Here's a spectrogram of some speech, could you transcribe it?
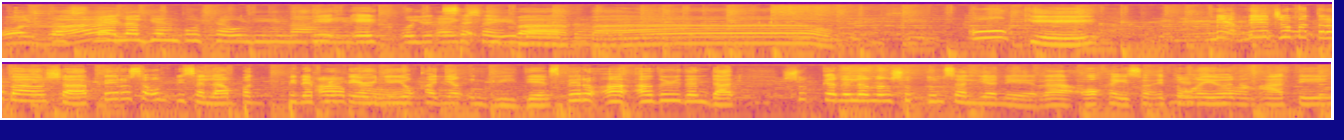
All Tapos lalagyan po siya uli ng May egg ulit egg sa, ibabaw. Okay. Me- medyo matrabaho siya, pero sa umpisa lang, pag pinaprepare niyo yung kanyang ingredients. Pero uh, other than that, shoot ka na lang ng shoot dun sa lianera. Okay, so ito Yes ngayon po. ang ating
